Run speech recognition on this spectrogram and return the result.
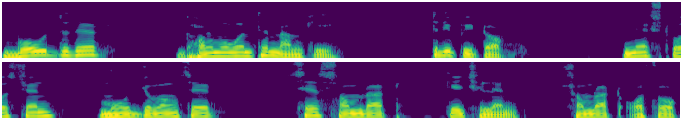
বৌদ্ধদের ধর্মগ্রন্থের নাম কি? ত্রিপিটক। নেক্সট কোশ্চেন মৌর্য বংশের শেষ সম্রাট কে ছিলেন? সম্রাট অশোক।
